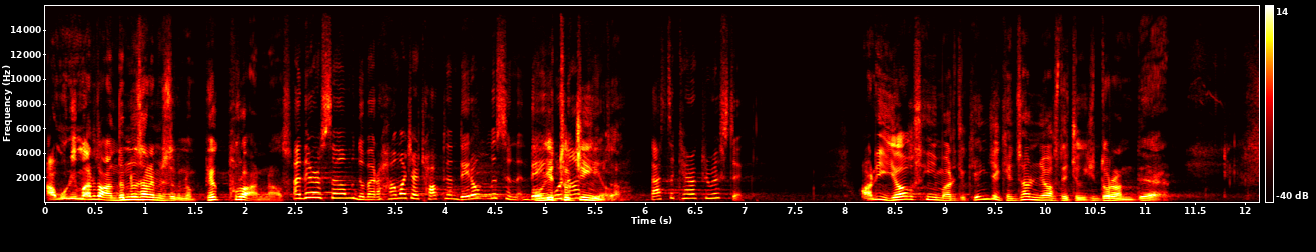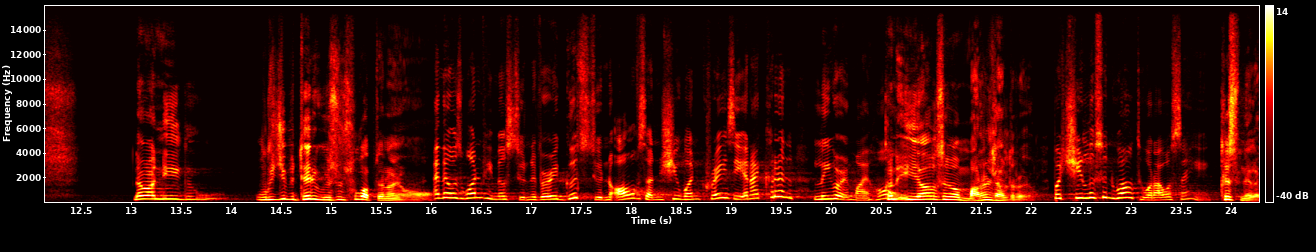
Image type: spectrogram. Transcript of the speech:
아무리 말해도 안 듣는 사람이 있어. 그는 100%안 나왔어. And there are some, no matter how much I talk to them, they don't listen, and they were not healed. 특징입니다. That's the characteristic. 아니 이 여학생이 말이죠. 굉장히 괜찮은 여학생이 정신 돌았는데 내가 니 그, 우리 집에 데리고 있을 수가 없잖아요. And there was one female student, a very good student. All of a sudden, she went crazy, and I couldn't leave her in my home. 근데 이 여학생은 말을 잘 들어요. But she listened well to what I was saying. 그래서 내가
